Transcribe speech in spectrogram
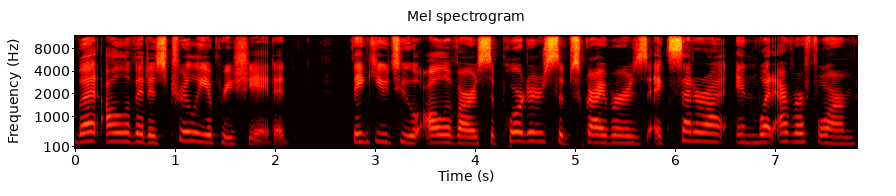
But all of it is truly appreciated. Thank you to all of our supporters, subscribers, etc. in whatever form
